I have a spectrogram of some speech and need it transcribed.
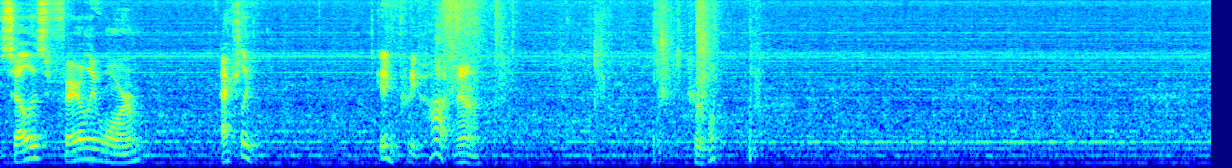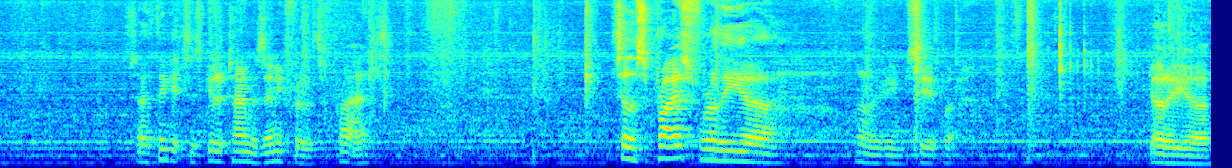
Cell is fairly warm. Actually, it's getting pretty hot now. It's cool. So I think it's as good a time as any for the surprise. So the surprise for the, uh, I don't know if you can see it, but got a uh,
